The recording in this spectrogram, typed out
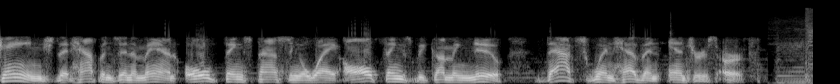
change that happens in a man, old things passing away, all things becoming new. That's when heaven enters earth.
